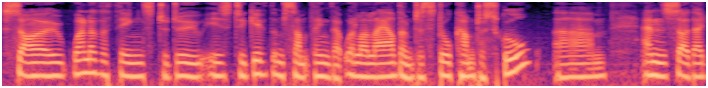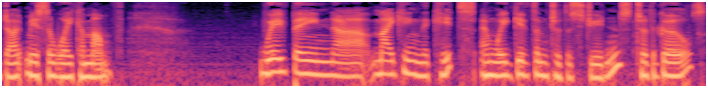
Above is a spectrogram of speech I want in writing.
So, one of the things to do is to give them something that will allow them to still come to school um, and so they don't miss a week a month. We've been uh, making the kits and we give them to the students, to the girls.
